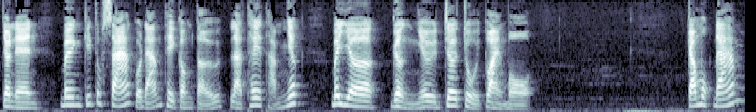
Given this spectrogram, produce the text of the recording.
Cho nên, bên ký túc xá của đám thi công tử là thê thảm nhất, bây giờ gần như trơ trụi toàn bộ. Cả một đám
